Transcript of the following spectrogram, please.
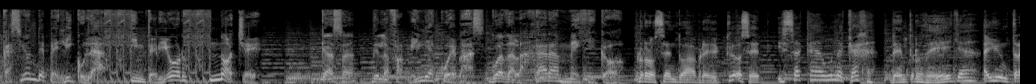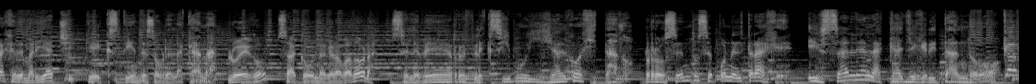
Locación de película. Interior, noche. Casa de la familia Cuevas, Guadalajara, México. Rosendo abre el closet y saca una caja. Dentro de ella hay un traje de mariachi que extiende sobre la cama. Luego saca una grabadora. Se le ve reflexivo y algo agitado. Rosendo se pone el traje y sale a la calle gritando: ¡Gavilán!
